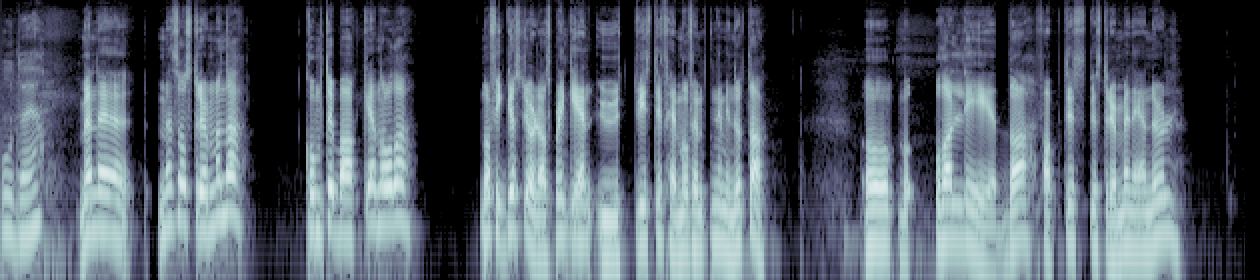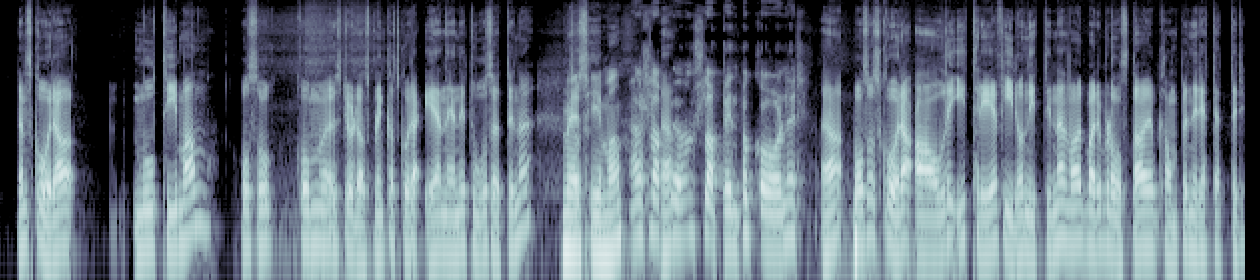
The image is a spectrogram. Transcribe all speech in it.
Bodø, ja. Men, eh, men så Strømmen, da. Kom tilbake igjen nå, da. Nå fikk jo Stjørdalsblink 1 utvist i 55. minutt, da. Og, og da leda faktisk Strømmen 1-0. De skåra mot ti mann, og så kom Stjørdalsblink og skåra 1-1 i 72. Med ti mann. Ja, slapp, Ja. De slapp inn på corner. Ja, og så skåra Ali i 3-94. Den var bare blåst av kampen rett etter.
